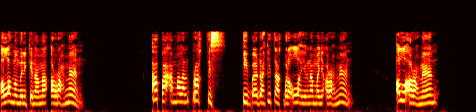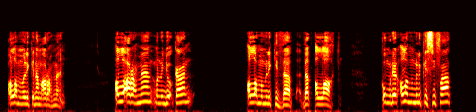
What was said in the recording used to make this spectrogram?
Allah memiliki nama Ar-Rahman. Apa amalan praktis ibadah kita kepada Allah yang namanya Ar-Rahman? Allah Ar-Rahman, Allah memiliki nama Ar-Rahman. Allah Ar-Rahman menunjukkan Allah memiliki zat, zat Allah. Kemudian Allah memiliki sifat.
